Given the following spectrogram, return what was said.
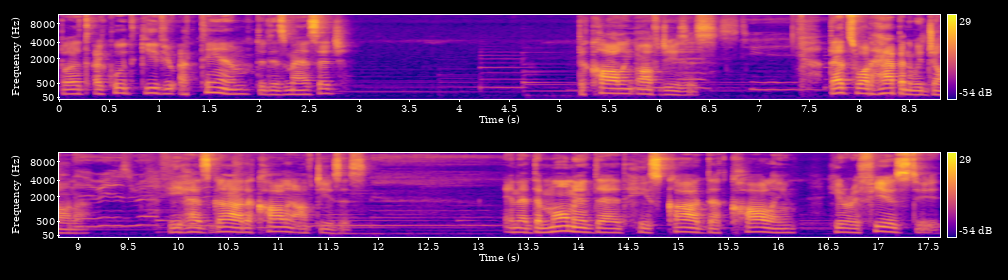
But I could give you a theme to this message the calling of Jesus. That's what happened with Jonah. He has got a calling of Jesus. And at the moment that he's got that calling, he refused it.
